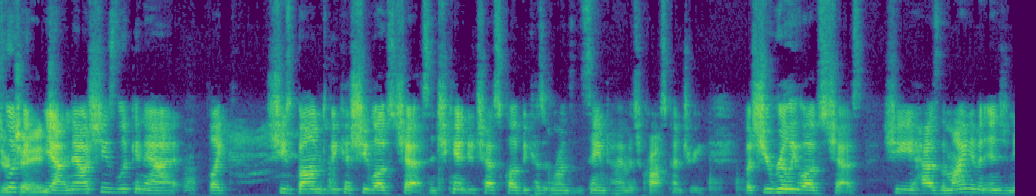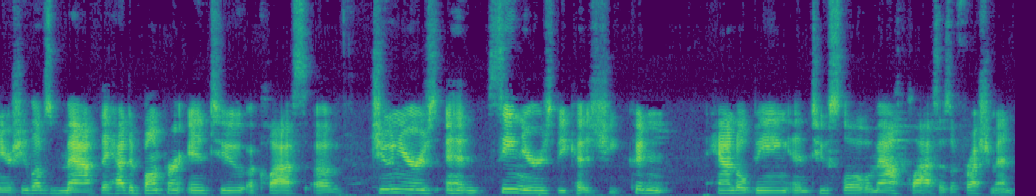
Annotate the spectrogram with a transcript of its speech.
major looking change. yeah now she's looking at like she's bummed because she loves chess and she can't do chess club because it runs at the same time as cross country but she really loves chess. She has the mind of an engineer. She loves math. They had to bump her into a class of juniors and seniors because she couldn't handle being in too slow of a math class as a freshman.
